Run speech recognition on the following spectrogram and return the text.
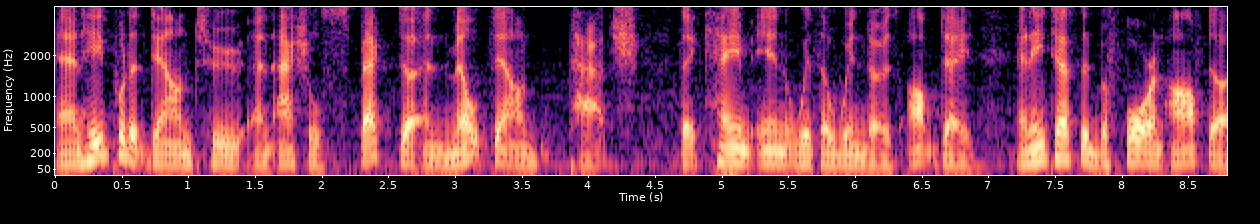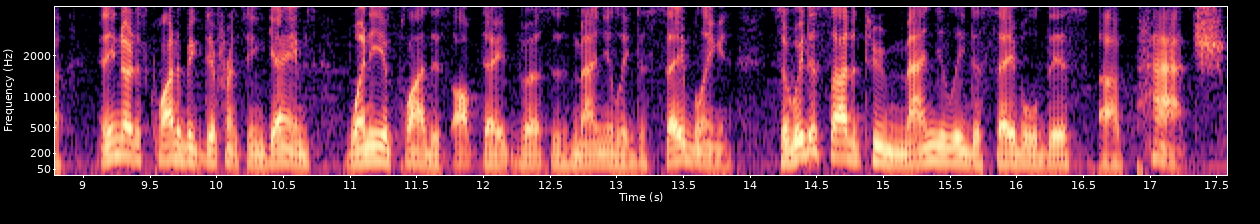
and he put it down to an actual Spectre and Meltdown patch that came in with a Windows update. And he tested before and after, and he noticed quite a big difference in games when he applied this update versus manually disabling it. So we decided to manually disable this uh, patch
